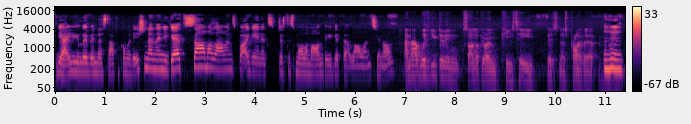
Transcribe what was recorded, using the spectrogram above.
yeah, you live in the staff accommodation and then you get some allowance, but again, it's just a small amount that you get the allowance, you know. And now with you doing starting up your own PT business, private, Mm-hmm.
